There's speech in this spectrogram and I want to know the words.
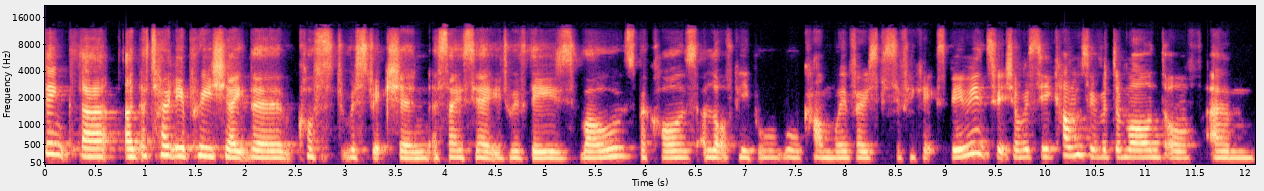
think that I, I totally appreciate the cost restriction associated with these roles because a lot of people will come with very specific experience, which obviously comes with a demand of um,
